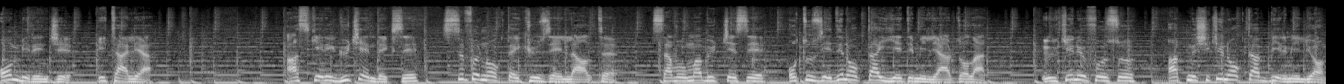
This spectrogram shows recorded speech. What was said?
11. İtalya. Askeri güç endeksi 0.256 Savunma bütçesi 37.7 milyar dolar. Ülke nüfusu 62.1 milyon.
